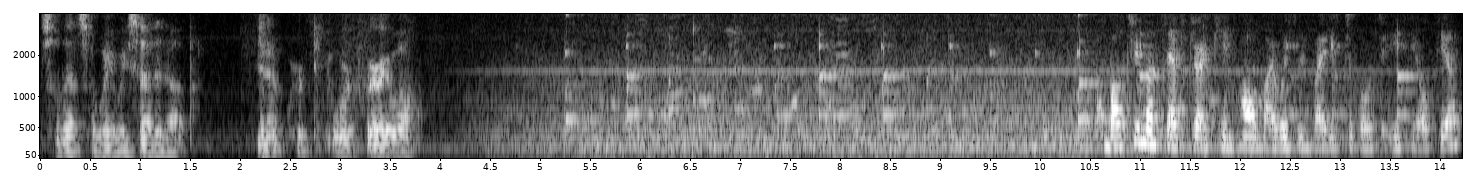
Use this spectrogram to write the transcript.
So that's the way we set it up. And it worked, it worked very well. About three months after I came home, I was invited to go to Ethiopia.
